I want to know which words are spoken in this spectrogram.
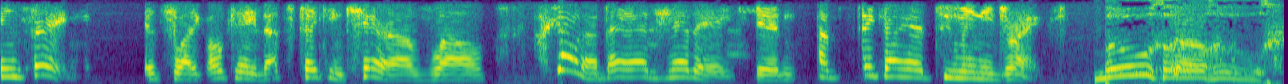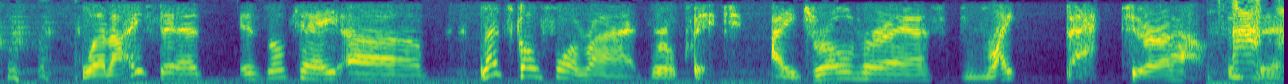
same thing. It's like, okay, that's taken care of. Well, I got a bad headache and I think I had too many drinks. Boo-hoo. What I said is, okay, uh, let's go for a ride real quick. I drove her ass right back to her house and said,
